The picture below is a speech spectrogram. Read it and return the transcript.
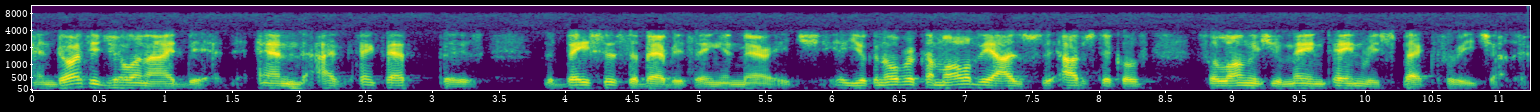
And Dorothy Jo and I did, and I think that is the basis of everything in marriage. You can overcome all of the obs- obstacles so long as you maintain respect for each other.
